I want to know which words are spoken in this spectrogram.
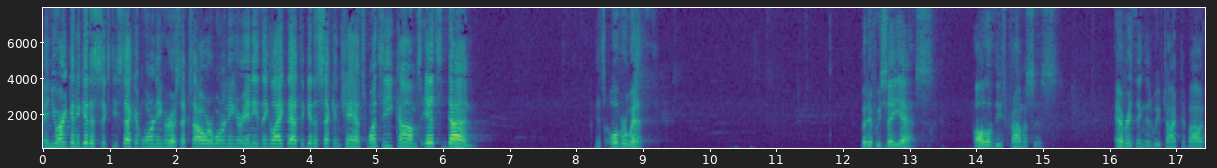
And you aren't going to get a 60 second warning or a six hour warning or anything like that to get a second chance. Once He comes, it's done, it's over with. But if we say yes, all of these promises, everything that we've talked about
